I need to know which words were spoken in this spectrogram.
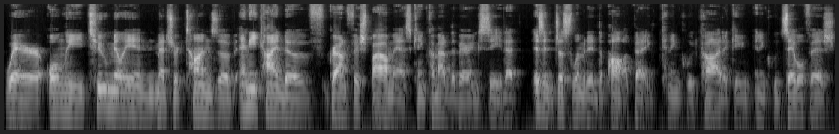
where only 2 million metric tons of any kind of groundfish biomass can come out of the Bering Sea. That isn't just limited to pollock. That can include cod, it can include sablefish,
